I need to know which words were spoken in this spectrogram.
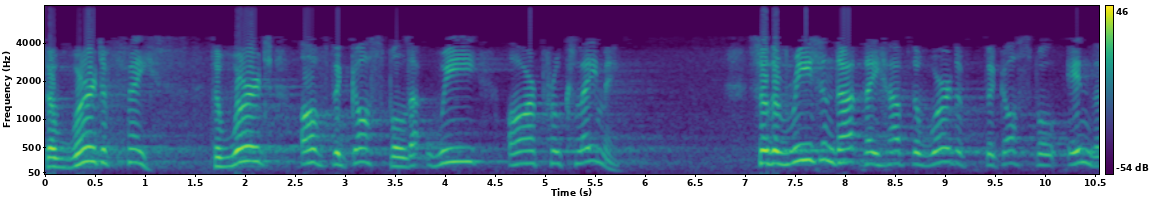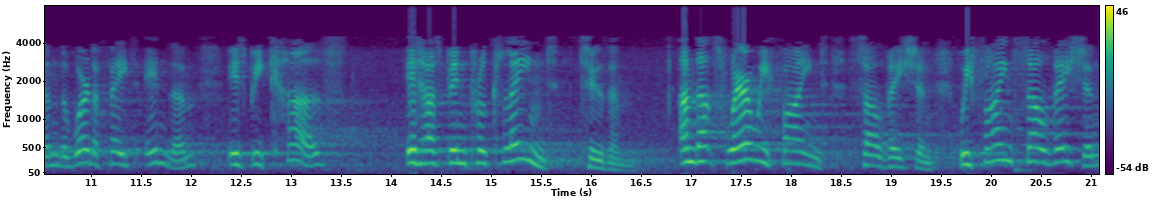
the word of faith, the word of the gospel that we are proclaiming. So the reason that they have the word of the gospel in them, the word of faith in them, is because it has been proclaimed to them. And that's where we find salvation. We find salvation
